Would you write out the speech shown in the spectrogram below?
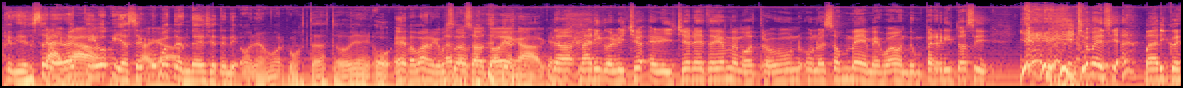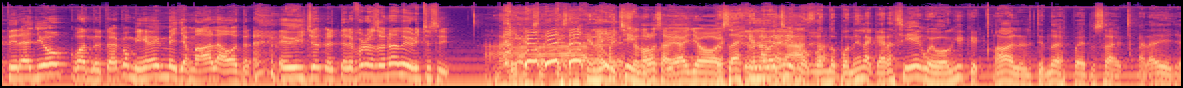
que tiene ese cerebro Cagado, activo que ya sé como cagado. tendencia. Entendí, hola amor, ¿cómo estás? ¿Todo bien? Oh, eh, papá, ¿qué ¿Qué pasó? pasó? ¿Todo bien? Ah, ok. No, marico, el bicho, el bicho en estos días me mostró un- uno de esos memes, weón, de un perrito así. Y el bicho me decía, marico, este era yo cuando estaba con mi jefa y me llamaba la otra. El bicho, el teléfono sonando y el bicho así. Ah, Marico, ¿sabes- ¿sabes qué es lo más Eso no lo sabía yo. ¿Tú sabes qué es lo más. Cuando pones la cara así de huevón y que, ah, lo entiendo después, tú sabes, a la de ella.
